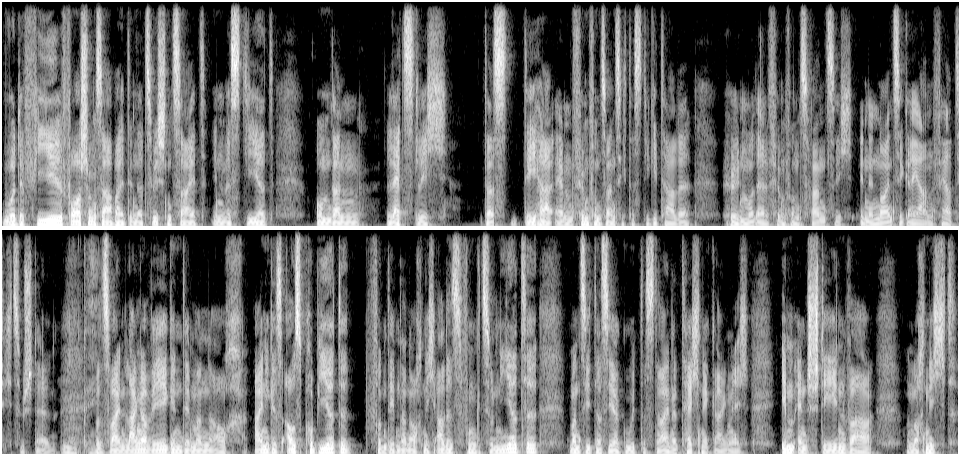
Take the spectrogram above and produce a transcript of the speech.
wurde viel Forschungsarbeit in der Zwischenzeit investiert, um dann letztlich das DHM 25, das digitale Höhenmodell 25 in den 90er Jahren fertigzustellen. Okay. Und es war ein langer Weg, in dem man auch einiges ausprobierte, von dem dann auch nicht alles funktionierte. Man sieht da sehr gut, dass da eine Technik eigentlich im Entstehen war und noch nicht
